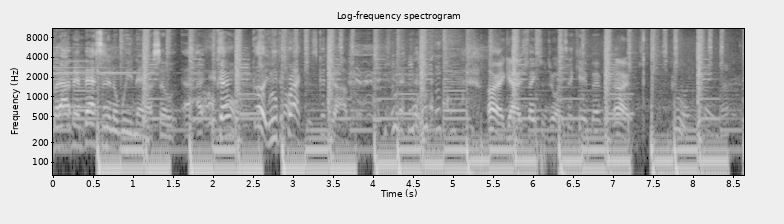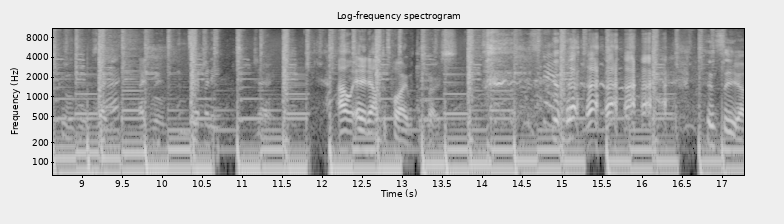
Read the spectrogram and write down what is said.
But I've been investing in the Wii now, so I, I, Okay, on. good. You need to practice. Good job. All right, guys. Thanks for joining. Take care, baby. All right. Cool. Cool, cool. It's Nice, nice meeting you. Tiffany. Jerry. I'll edit out the part with the purse. See ya.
